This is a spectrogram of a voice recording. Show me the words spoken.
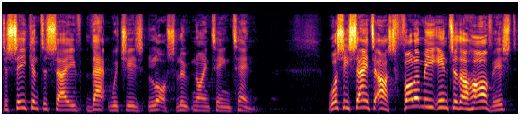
To seek and to save that which is lost. Luke 19 10. What's he saying to us? Follow me into the harvest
